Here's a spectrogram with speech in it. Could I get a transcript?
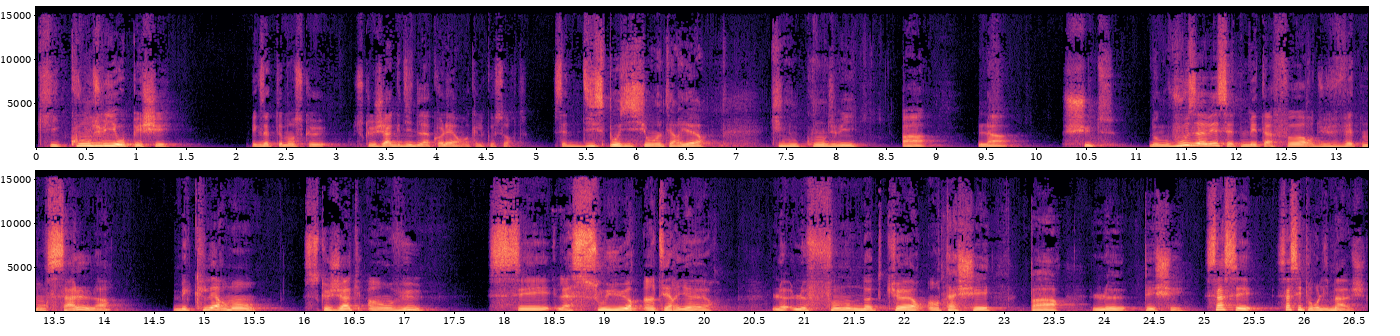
qui conduit au péché. Exactement ce que, ce que Jacques dit de la colère, en quelque sorte. Cette disposition intérieure qui nous conduit à la chute. Donc vous avez cette métaphore du vêtement sale, là, mais clairement, ce que Jacques a en vue, c'est la souillure intérieure, le, fond de notre cœur entaché par le péché. Ça, c'est, c'est pour l'image.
